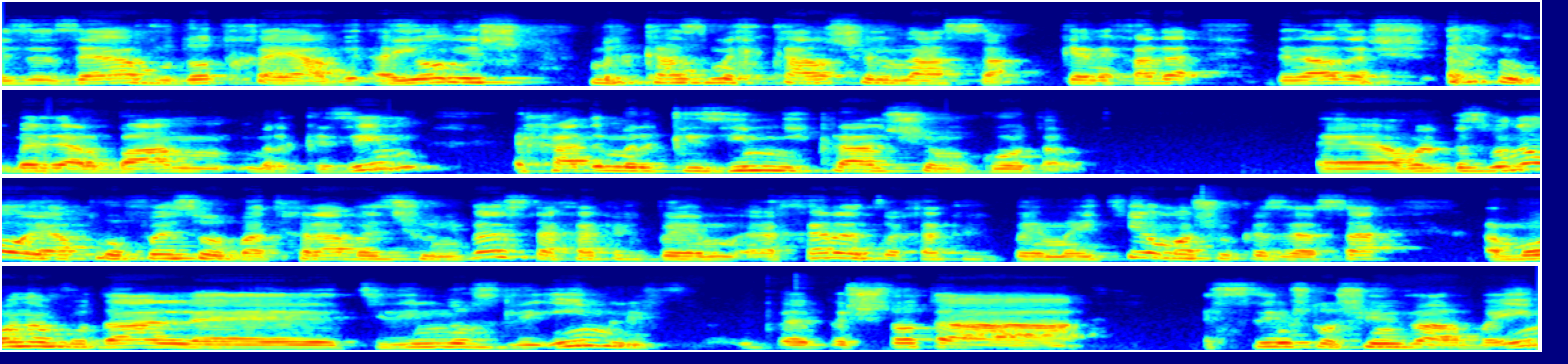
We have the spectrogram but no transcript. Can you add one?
זה היה עבודות חייו. היום יש מרכז מחקר של נאסא, כן, אחד, בנאסא יש לי ארבעה מרכזים, אחד המרכזים נקרא על שם גודארד. אה, אבל בזמנו הוא היה פרופסור בהתחלה באיזושהי אוניברסיטה, אחר כך באחרת ואחר כך ב-MIT או משהו כזה, עשה המון עבודה על אה, טילים נוזליים בשנות ה-20, 30 ו-40,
